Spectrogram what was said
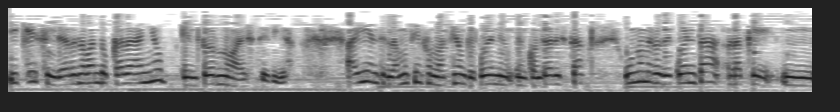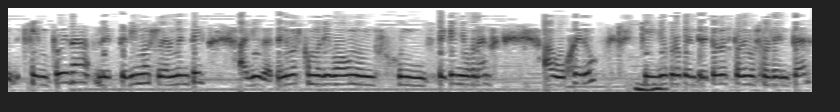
y que se irá renovando cada año en torno a este día. Ahí, entre la mucha información que pueden encontrar, está un número de cuenta a la que mm, quien pueda les pedimos realmente ayuda. Tenemos, como digo, aún un, un pequeño gran agujero que yo creo que entre todos podemos solventar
